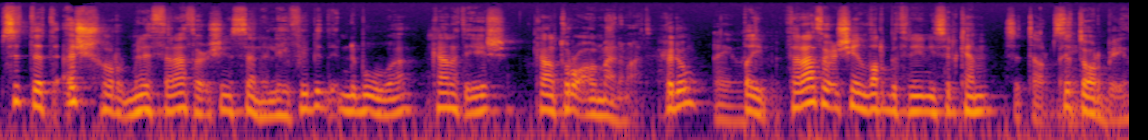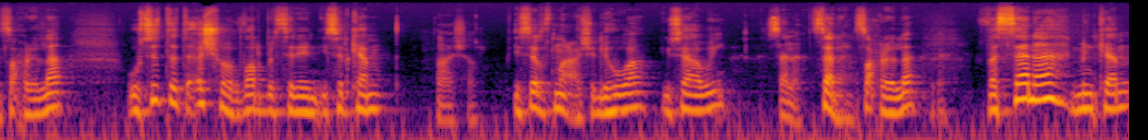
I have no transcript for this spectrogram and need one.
ستة أشهر من ال 23 سنة اللي هي في بدء النبوة كانت إيش؟ كانت رؤى ومنامات، حلو؟ أيوه طيب 23 ضرب اثنين يصير كم؟ 46 46 صح ولا لا؟ وستة أشهر ضرب اثنين يصير كم؟ 12 يصير 12 اللي هو يساوي سنة. سنة صح ولا لا؟ فالسنة من كم؟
